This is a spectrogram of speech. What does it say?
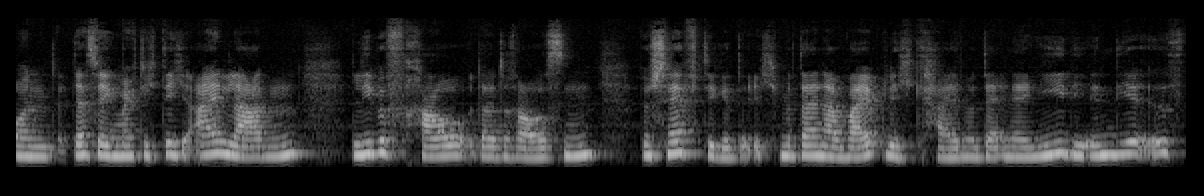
Und deswegen möchte ich dich einladen, liebe Frau da draußen, beschäftige dich mit deiner Weiblichkeit, mit der Energie, die in dir ist,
